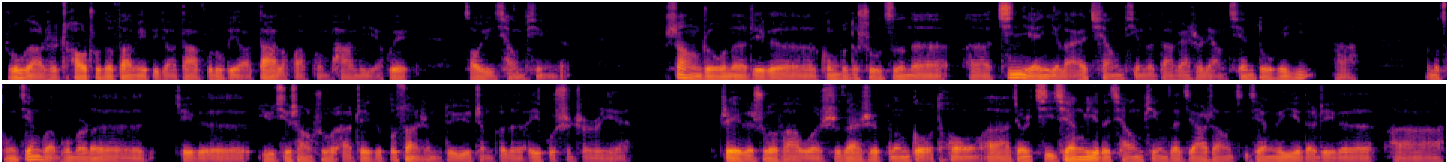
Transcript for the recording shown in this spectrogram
如果要是超出的范围比较大，幅度比较大的话，恐怕呢也会遭遇强平的。上周呢这个公布的数字呢，呃，今年以来强平的大概是两千多个亿啊。那么从监管部门的这个语气上说啊，这个不算什么，对于整个的 A 股市值而言。这个说法我实在是不能苟同啊！就是几千个亿的强平，再加上几千个亿的这个啊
